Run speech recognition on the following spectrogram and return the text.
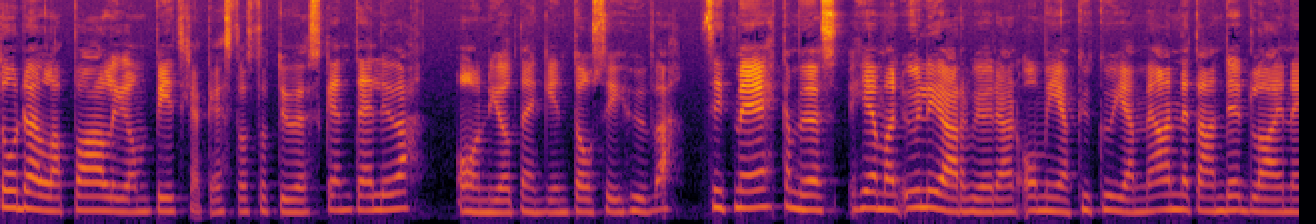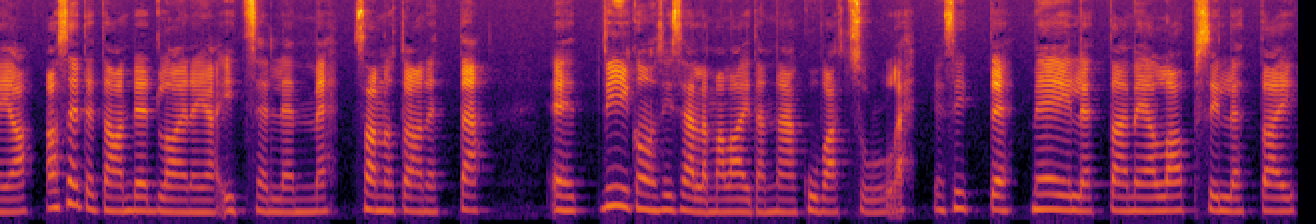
todella paljon pitkäkestoista työskentelyä on jotenkin tosi hyvä. Sitten me ehkä myös hieman yliarvioidaan omia kykyjämme, annetaan deadlineja, asetetaan deadlineja itsellemme, sanotaan, että – että viikon sisällä mä laitan nämä kuvat sulle. Ja sitten meille tai meidän lapsille tai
